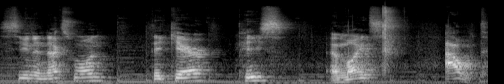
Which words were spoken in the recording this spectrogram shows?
See you in the next one. Take care, peace, and lights out.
